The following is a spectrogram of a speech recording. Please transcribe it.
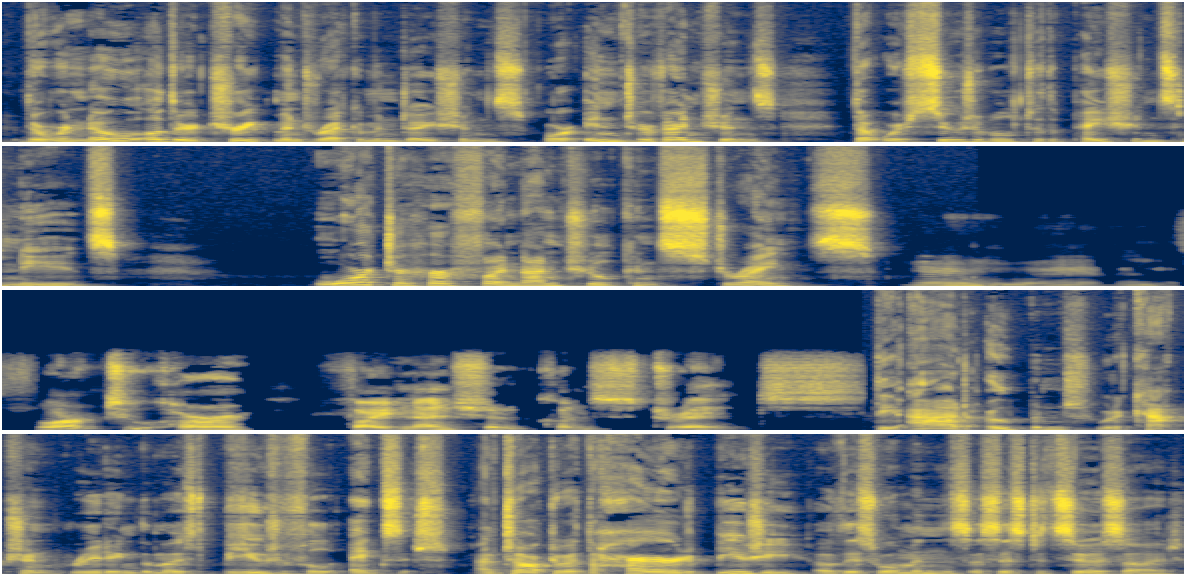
There were no other treatment recommendations or interventions that were suitable to the patient's needs or to her financial constraints. Mm, or to her financial constraints. The ad opened with a caption reading the most beautiful exit and talked about the hard beauty of this woman's assisted suicide.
